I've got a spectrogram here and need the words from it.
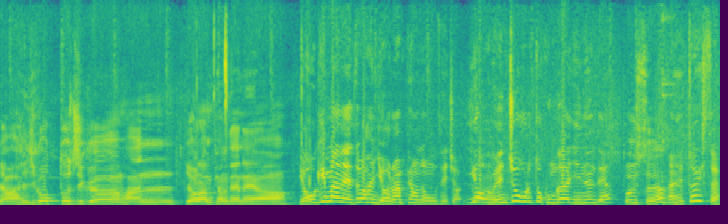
야 이것도 지금 한 11평 되네요 여기만 해도 한 11평 정도 되죠. 이 어. 왼쪽으로 또 공간이 있는데요. 또 있어요? 네, 또 있어요.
